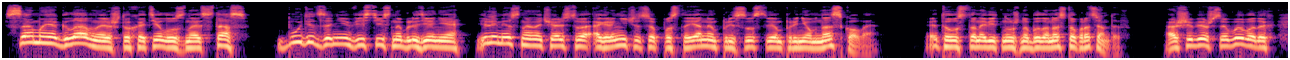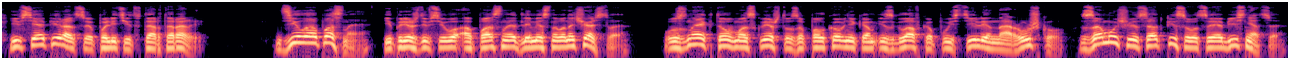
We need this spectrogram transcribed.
Самое главное, что хотел узнать Стас, будет за ним вестись наблюдение или местное начальство ограничится постоянным присутствием при нем Носкова. Это установить нужно было на сто процентов. Ошибешься в выводах, и вся операция полетит в тартарары. Дело опасное, и прежде всего опасное для местного начальства. Узнай, кто в Москве, что за полковником из главка пустили наружку, замучаются отписываться и объясняться.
